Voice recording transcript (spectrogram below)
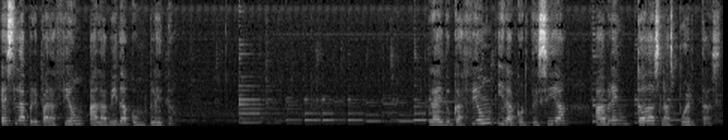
es la preparación a la vida completa. La educación y la cortesía abren todas las puertas.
